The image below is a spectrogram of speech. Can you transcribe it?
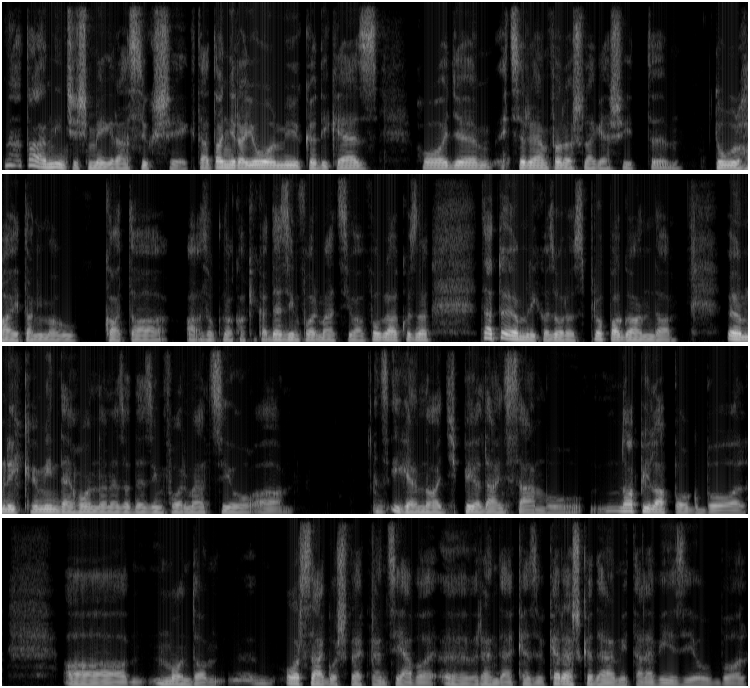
na, talán nincs is még rá szükség. Tehát annyira jól működik ez, hogy egyszerűen fölösleges itt túlhajtani magukat a, azoknak, akik a dezinformációval foglalkoznak. Tehát ömlik az orosz propaganda, ömlik mindenhonnan ez a dezinformáció a, az igen nagy példányszámú napilapokból, a, mondom, országos frekvenciával rendelkező kereskedelmi televíziókból,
